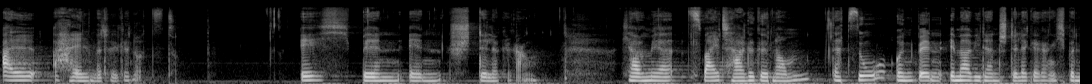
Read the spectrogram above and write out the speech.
Allheilmittel genutzt. Ich bin in Stille gegangen. Ich habe mir zwei Tage genommen dazu und bin immer wieder in Stille gegangen. Ich bin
